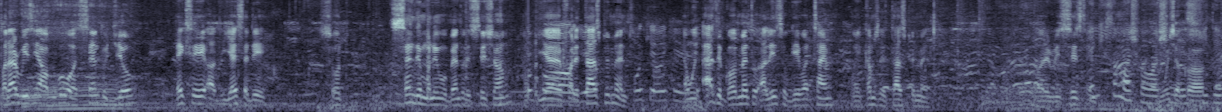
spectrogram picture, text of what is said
For that reason, our people were sent to jail, XA uh, yesterday. So send the money we went to the station, yeah, for the tax payment. okay okay And we ask the government to at least to give us time when it comes to the tax payment. But they resist. Thank you so much for watching this video.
